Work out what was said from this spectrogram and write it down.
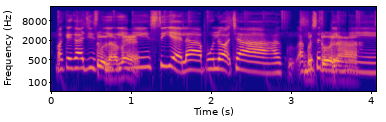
Makan gaji Betul lah, sendiri Mat. ni Sial lah pula Cah Aku, aku sedih lah. ni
